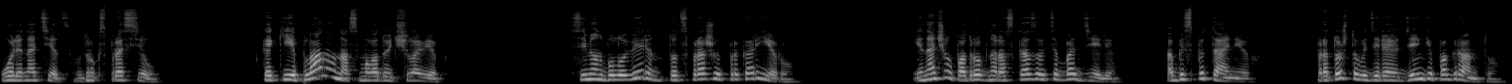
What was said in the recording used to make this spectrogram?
Олин отец, вдруг спросил, «Какие планы у нас, молодой человек?» Семен был уверен, тот спрашивает про карьеру. И начал подробно рассказывать об отделе, об испытаниях, про то, что выделяют деньги по гранту.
